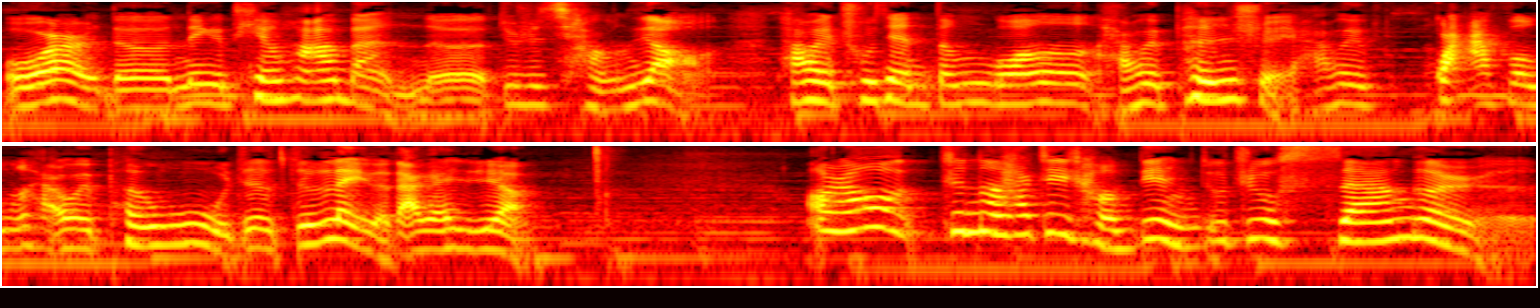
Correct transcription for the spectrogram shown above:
偶尔的那个天花板的，就是墙角，它会出现灯光，还会喷水，还会刮风，还会喷雾，这之类的，大概是这样。哦，然后真的，他这场电影就只有三个人，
